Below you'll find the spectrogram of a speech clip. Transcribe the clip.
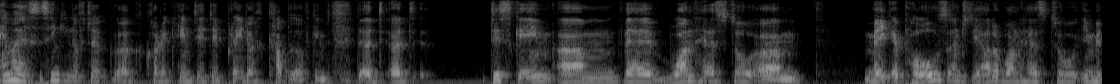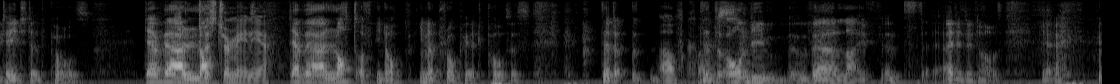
am I thinking of the uh, correct game? They, they played a couple of games. Uh, uh, this game um, where one has to um, make a pose and the other one has to imitate that pose. There were a lot. Twister Mania. There were a lot of inop- inappropriate poses that Of that only were live and edited out. Yeah.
